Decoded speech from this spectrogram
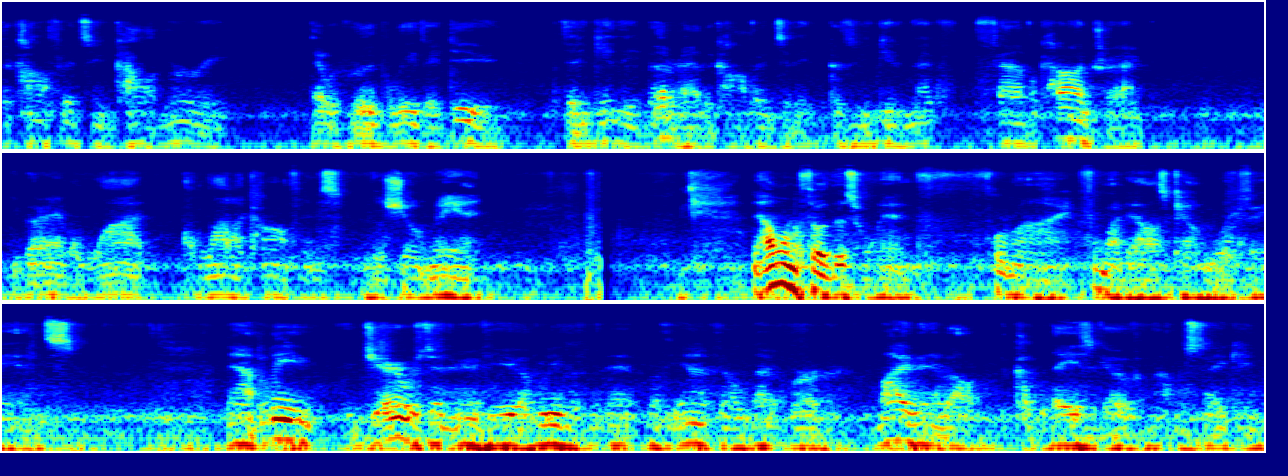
the confidence in Kyler Murray that would really believe they do. But then again, they better have the confidence in him because if you give him that fat of a contract, you better have a lot, a lot of confidence in this young man. Now I want to throw this one in for my for my Dallas Cowboy fans. Now I believe Jerry was doing an interview, I believe with, with the NFL Network, might have been about a couple days ago, if I'm not mistaken,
